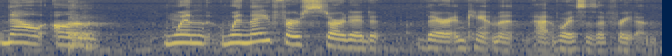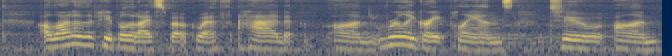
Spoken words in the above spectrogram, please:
Now, um, when when they first started their encampment at Voices of Freedom, a lot of the people that I spoke with had um, really great plans to um,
